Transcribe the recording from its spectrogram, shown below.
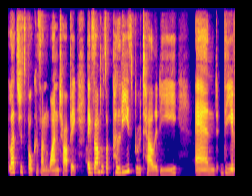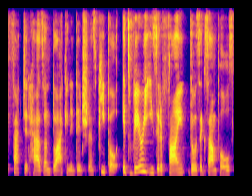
let's just focus on one topic, examples of police brutality and the effect it has on Black and Indigenous people. It's very easy to find those examples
